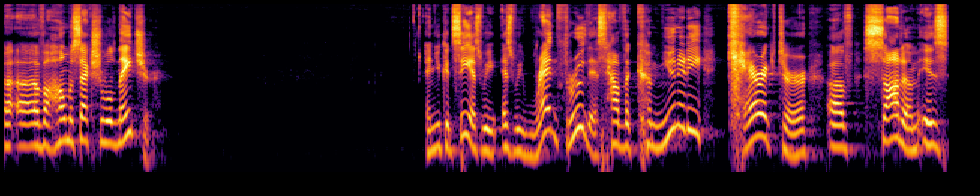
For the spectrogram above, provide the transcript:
uh, of a homosexual nature. And you could see as we, as we read through this how the community character of Sodom is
